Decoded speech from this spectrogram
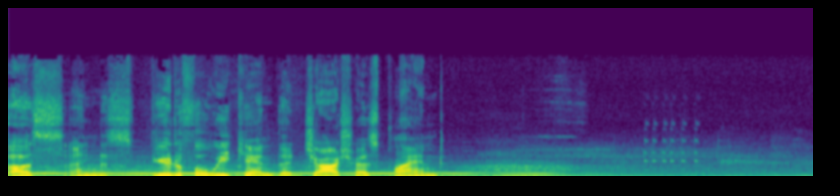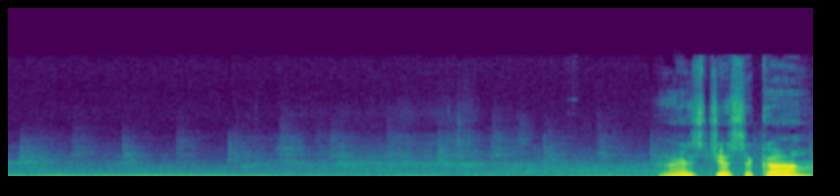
us and this beautiful weekend that Josh has planned? There's Jessica.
